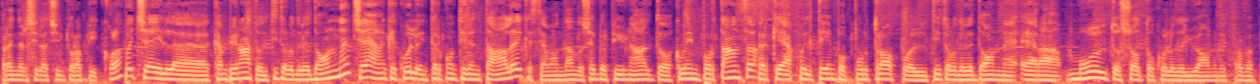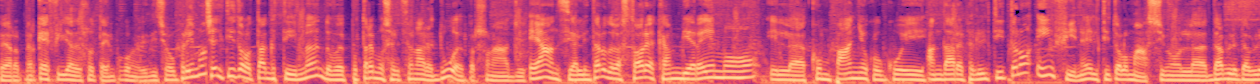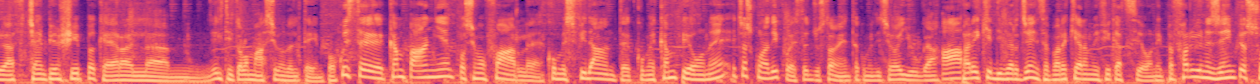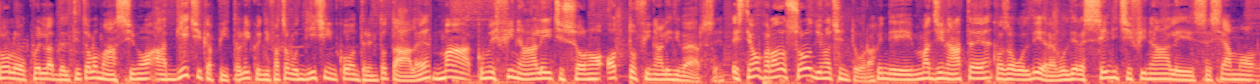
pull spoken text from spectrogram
prendersi la cintura piccola. Poi c'è il campionato, il titolo delle donne, c'è anche quello intercontinentale che stiamo andando sempre più in alto come importanza perché a quel tempo purtroppo il titolo delle donne era molto sotto quello degli uomini proprio per, perché è figlia del suo tempo come vi dicevo prima. C'è il titolo tag team dove potremo selezionare due personaggi e anzi all'interno della storia cambieremo il compagno con cui andare per il titolo e infine il titolo massimo, il WWF Championship che era il, il titolo massimo del tempo. Queste campagne possiamo farle come sfidante, come campione e ciascuna di queste giustamente come diceva Yuga ha parecchie divergenze, parecchie ramificazioni. Per farvi un esempio solo quella del titolo massimo ha 10 capitoli, quindi facciamo 10 incontri in totale, ma come finali ci sono 8 finali diversi e stiamo parlando solo di una cintura. Quindi immaginate cosa vuol dire, vuol dire 16 finali se siamo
